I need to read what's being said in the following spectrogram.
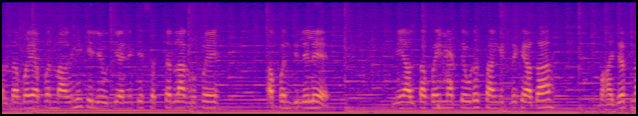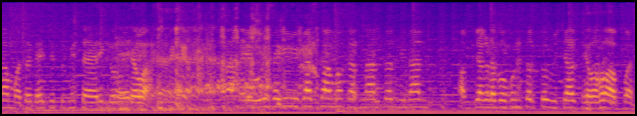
अल्ताबाई आपण मागणी केली होती आणि ते सत्तर लाख रुपये आपण दिलेले आहेत. मी अल्ताबाईंना तेवढंच सांगितलं की आता भाजपला मतं द्यायची तुम्ही तयारी करून ठेवा. आता एवढी सगळी विकास कामं करणार तर निदान आमच्याकडे बघून तर तो विचार ठेवावा आपण.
